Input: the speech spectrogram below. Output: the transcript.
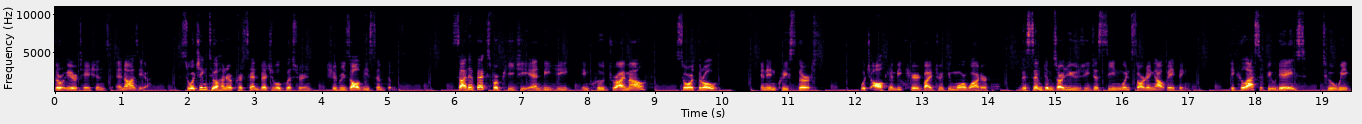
throat irritations, and nausea. Switching to 100% vegetable glycerin should resolve these symptoms. Side effects for PG and VG include dry mouth, sore throat, and increased thirst which all can be cured by drinking more water. The symptoms are usually just seen when starting out vaping. It can last a few days to a week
